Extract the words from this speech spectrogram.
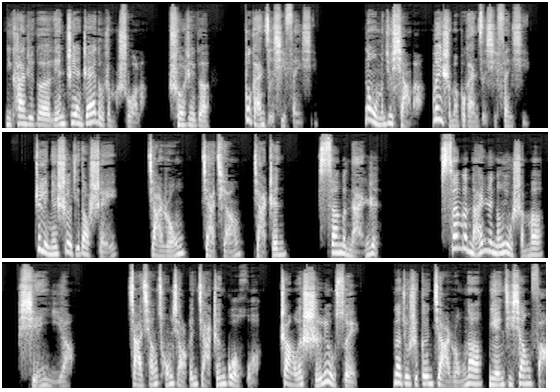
你看这个，连脂砚斋都这么说了，说这个不敢仔细分析。那我们就想了，为什么不敢仔细分析？这里面涉及到谁？贾蓉、贾强、贾珍三个男人，三个男人能有什么嫌疑呀？贾强从小跟贾珍过活，长了十六岁，那就是跟贾蓉呢年纪相仿，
